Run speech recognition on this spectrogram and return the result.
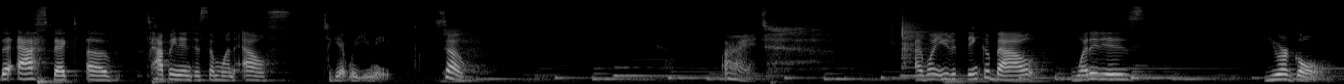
the aspect of tapping into someone else to get what you need. So, all right. I want you to think about what it is your goal,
